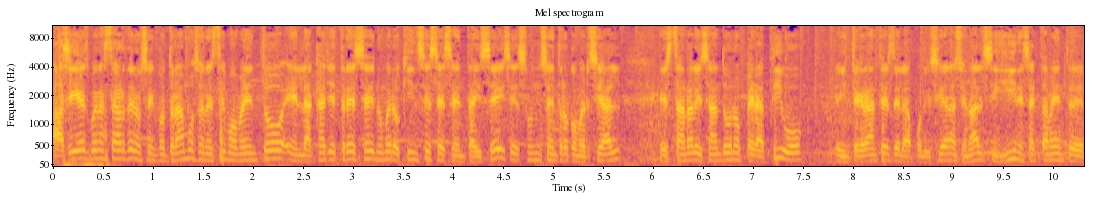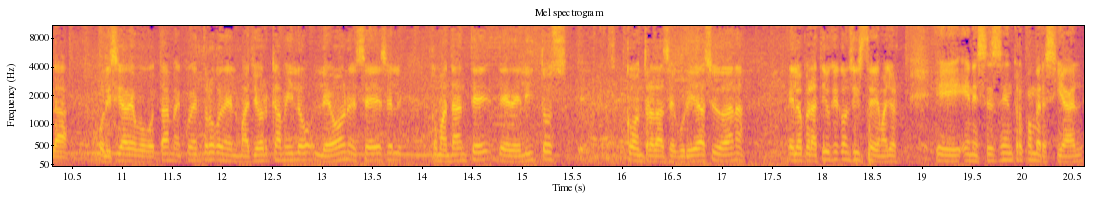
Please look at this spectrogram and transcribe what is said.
Así es, buenas tardes. Nos encontramos en este momento en la calle 13, número 1566. Es un centro comercial. Están realizando un operativo e integrantes de la Policía Nacional, SIGIN, exactamente de la Policía de Bogotá. Me encuentro con el mayor Camilo León. Ese es el comandante de delitos eh, contra la seguridad ciudadana. ¿El operativo qué consiste, mayor? Eh, en este centro comercial,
